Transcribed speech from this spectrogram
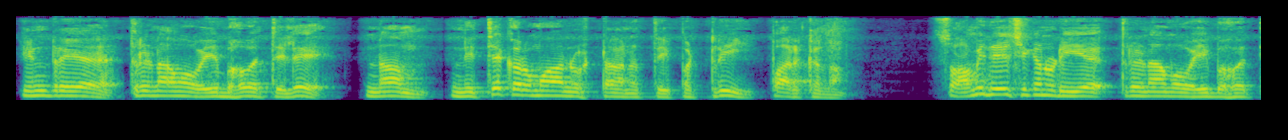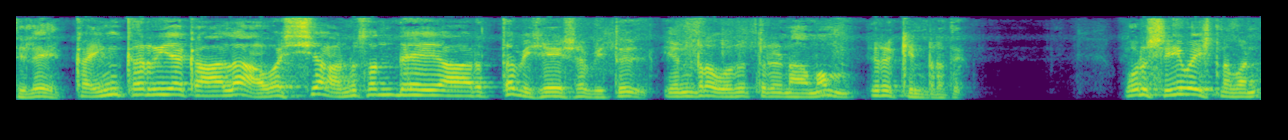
இன்றைய திருநாம வைபவத்திலே நாம் நித்திய கர்மானுஷ்டானத்தை பற்றி பார்க்கலாம். சுவாமி தேசிகனுடைய திருநாம வைபவத்திலே கைங்கரிய கால அவசிய அனுசந்தேயார்த்த விசேஷவித்து என்ற ஒரு திருநாமம் இருக்கின்றது. ஒரு ஸ்ரீ வைஷ்ணவன்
